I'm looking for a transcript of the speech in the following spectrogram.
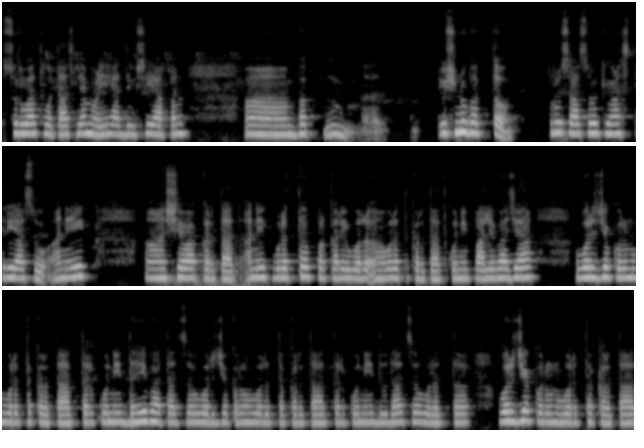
सुरुवात होत असल्यामुळे ह्या दिवशी आपण भक् विष्णू भक्त पुरुष असो किंवा स्त्री असो अनेक सेवा करतात. अनेक व्रत प्रकारे वर व्रत करतात. कोणी पालेभाज्या वर्ज्य करून व्रत करतात. तर कोणी दही भाताचं वर्ज्य करून व्रत करतात. तर कोणी दुधाचं व्रत वर्ज्य करून व्रत करतात.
